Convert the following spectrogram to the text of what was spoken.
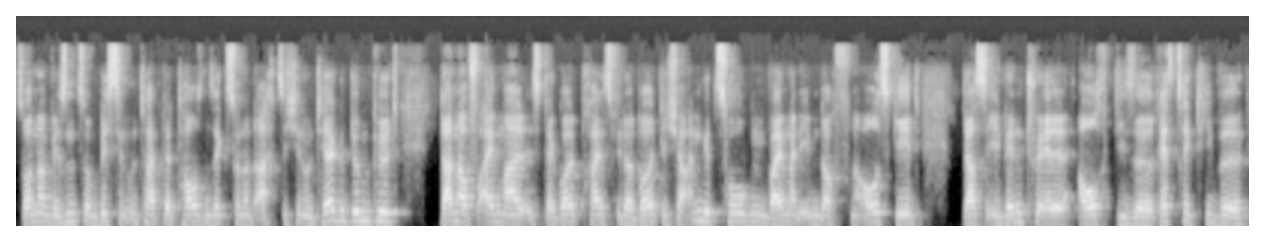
sondern wir sind so ein bisschen unterhalb der 1680 hin und her gedümpelt. Dann auf einmal ist der Gold Goldpreis wieder deutlicher angezogen, weil man eben davon ausgeht, dass eventuell auch diese restriktive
